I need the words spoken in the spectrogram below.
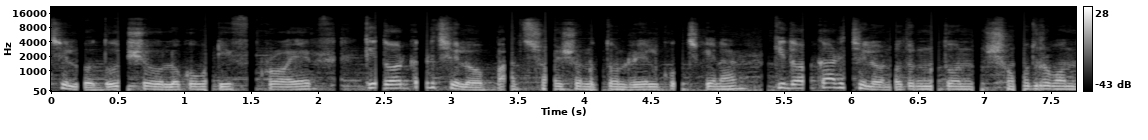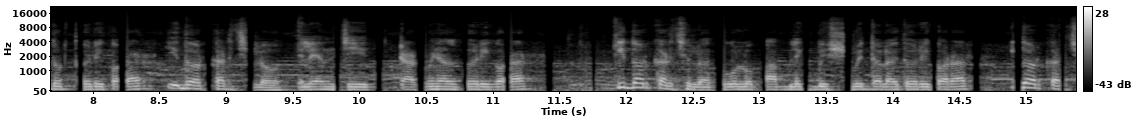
ছিল দুইশো লোকোমোটিভ ক্রয়ের? কি দরকার ছিল পাঁচ ছয়শো নতুন রেল কোচ কেনার? কি দরকার ছিল নতুন নতুন সমুদ্র বন্দর তৈরি করার? কি দরকার ছিল এলএনজি টার্মিনাল তৈরি করার? কি দরকার ছিল এতগুলো পাবলিক বিশ্ববিদ্যালয় তৈরি করার? কি দরকার ছিল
